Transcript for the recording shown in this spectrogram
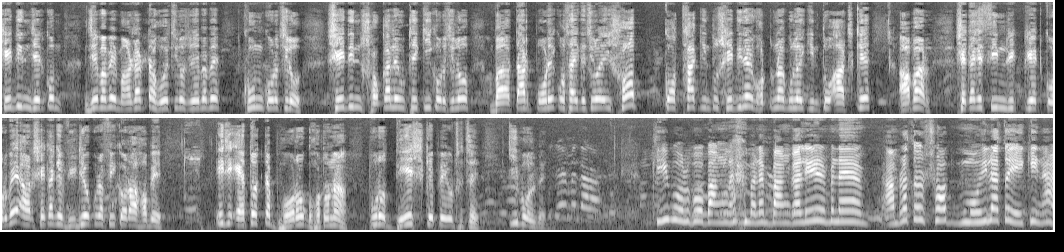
সেদিন যেরকম, যেভাবে মার্ডারটা হয়েছিল যেভাবে খুন করেছিল। সেদিন সকালে উঠে কি করেছিল, বা তারপরে কোথায় গেছিল, এই সব কথা কিন্তু সেদিনের ঘটনাগুলোই কিন্তু আজকে আবার সেটাকে সিন রিক্রিয়েট করবে আর সেটাকে ভিডিওগ্রাফি করা হবে। এই যে এত একটা বড় ঘটনা পুরো দেশ কেঁপে উঠেছে, কি বলবেন? কি বলব, বাংলা মানে বাঙালির মানে আমরা তো সব মহিলা তো একই না।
